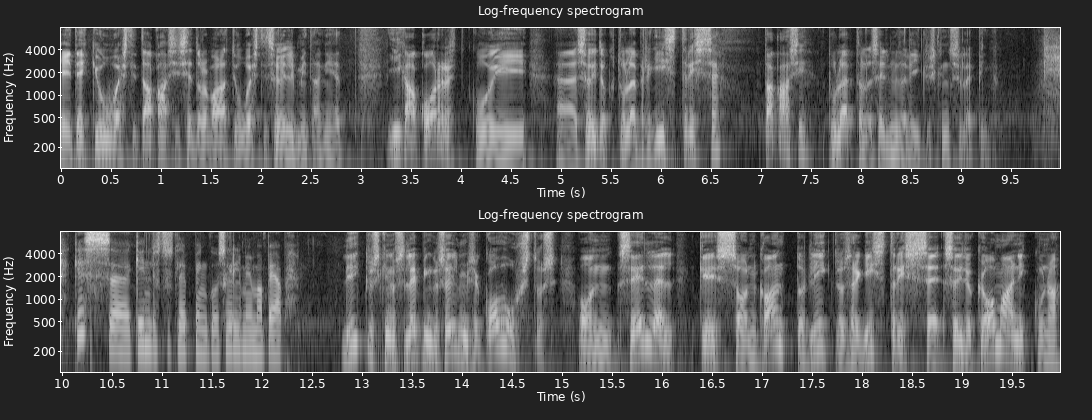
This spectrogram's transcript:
ei teki uuesti tagasi, see tuleb alati uuesti sõlmida, nii et iga kord, kui äh, sõiduk tuleb registrisse tagasi, tuleb talle sõlmida liikluskindlustuse leping. kes äh, kindlustuslepingu sõlmima peab? Liikluskindlustuslepingu sõlmimise kohustus on sellel, kes on kantud liiklusregistrisse sõiduki omanikuna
